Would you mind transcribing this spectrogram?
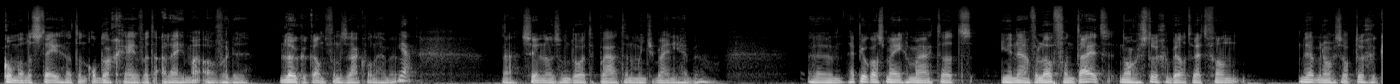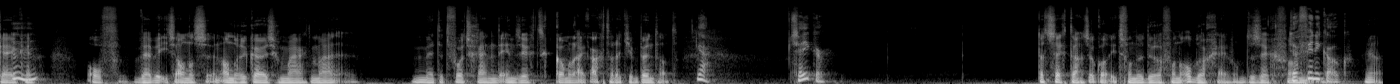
kom wel eens tegen dat een opdrachtgever het alleen maar over de leuke kant van de zaak wil hebben. Ja. Nou, zinloos om door te praten, dan moet je mij niet hebben. Ehm, heb je ook wel eens meegemaakt dat je na verloop van tijd nog eens teruggebeeld werd van, we hebben nog eens op teruggekeken. Mhm. Of we hebben iets anders, een andere keuze gemaakt, maar met het voortschrijdende inzicht kwam er eigenlijk achter dat je een punt had. Zeker. Dat zegt trouwens ook wel iets van de durf van de opdrachtgever om te zeggen van... Dat vind ik ook. Ja.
